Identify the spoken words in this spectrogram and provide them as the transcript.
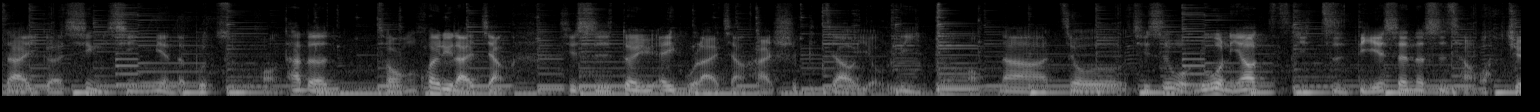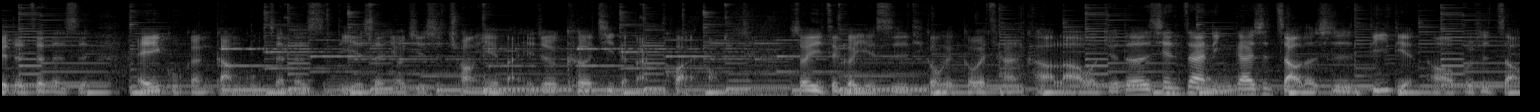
在一个信心面的不足哦。它的从汇率来讲，其实对于 A 股来讲还是比较有利的。那就其实我如果你要只只跌深的市场，我觉得真的是 A 股跟港股真的是叠升，尤其是创业板，也就是科技的板块哦。所以这个也是提供给各位参考啦。我觉得现在你应该是找的是低点哦，不是找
